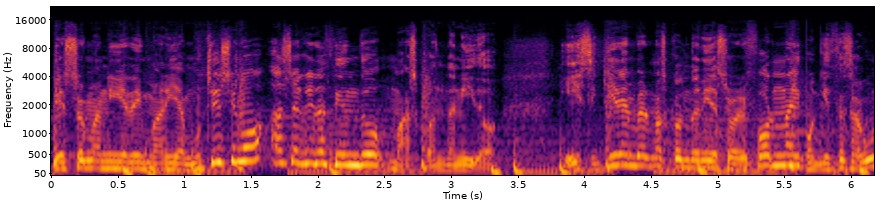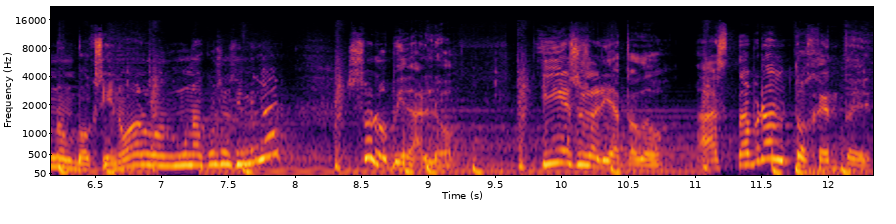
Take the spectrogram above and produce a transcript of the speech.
Eso me animaría muchísimo a seguir haciendo más contenido. Y si quieren ver más contenido sobre Fortnite, o quizás algún unboxing o alguna cosa similar, solo pídanlo. Y eso sería todo. ¡Hasta pronto, gente!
